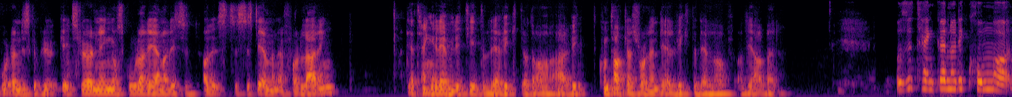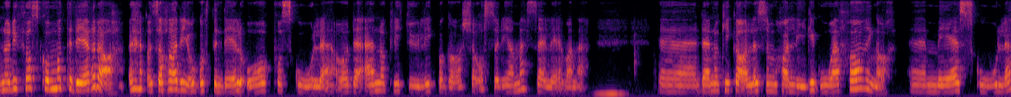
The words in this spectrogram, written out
hvordan de skal bruke It's Learning og skolearena, disse, disse systemene for læring, det trenger elevene litt tid til. og Det er viktig, og da er kontaktlærerrollen en del, viktig del av, av det arbeidet. Og så tenker jeg når de, kommer, når de først kommer til dere, da, og så har de jo gått en del år på skole. Og det er nok litt ulik bagasje også de har med seg, elevene. Eh, det er nok ikke alle som har like gode erfaringer eh, med skole.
